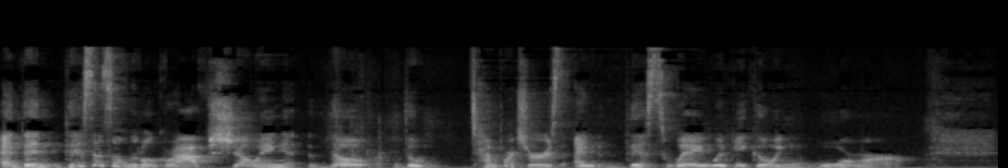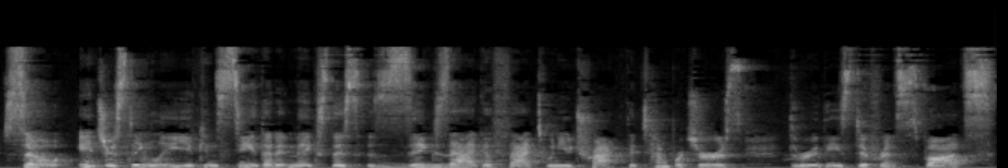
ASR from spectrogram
And then this is a little graph showing the, the temperatures and this way would be going warmer. So interestingly, you can see that it makes this zigzag effect when you track the temperatures through these different spots.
